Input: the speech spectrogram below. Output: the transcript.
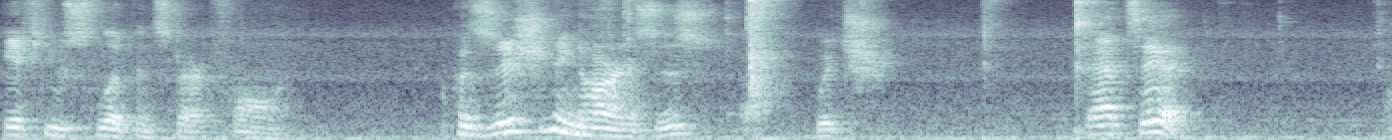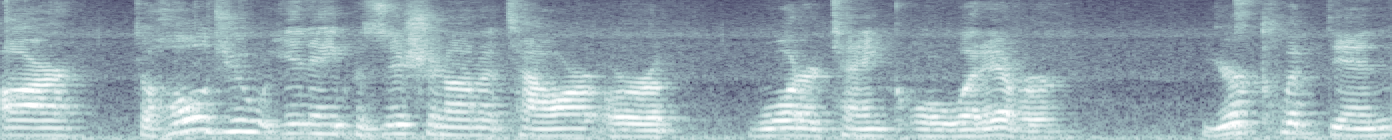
if you slip and start falling. Positioning harnesses, which that's it, are to hold you in a position on a tower or a water tank or whatever. You're clipped in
